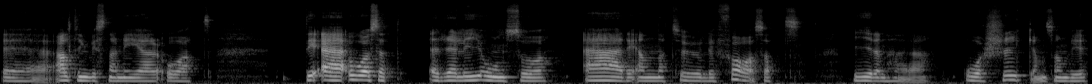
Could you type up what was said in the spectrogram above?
eh, allting vissnar ner och att det är oavsett religion så är det en naturlig fas att i den här årscykeln som vi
